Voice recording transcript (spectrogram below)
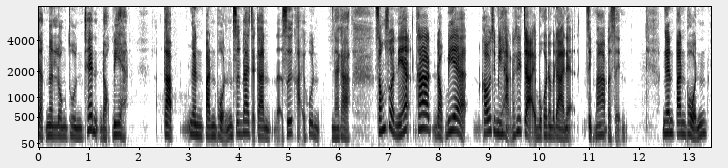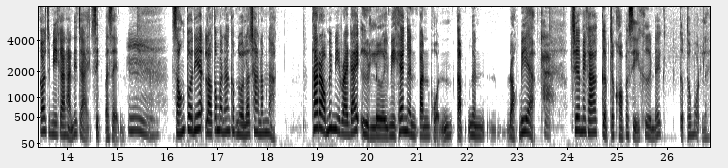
จากเงินลงทุน เช่น ดอกเบี้ย กับเงินปันผลซึ่งได้จากการซื้อขายหุ้นนะคะสองส่วนเนี้ยถ้าดอกเบี้ยเขาจะมีหักหน้าที่จ่ายบุคคลธรรมดาเนี่ยสิบห้าเปอร์เซ็นต์เงินปันผลก็จะมีการหักหน้าที่จ่ายสิบเปอร์เซ็นต์อืมสองตัวเนี้ยเราต้องมานั่งคำนวณแล้วชั่งน้ำหนัก ถ้าเราไม่มีรายได้อื่นเลย มีแค่เงินปันผลกับเงินดอกเบี้ยค่ะเชื่อไหมคะ เกือบจะขอภาษีคืนได้เกือบทั้งหมดเลย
